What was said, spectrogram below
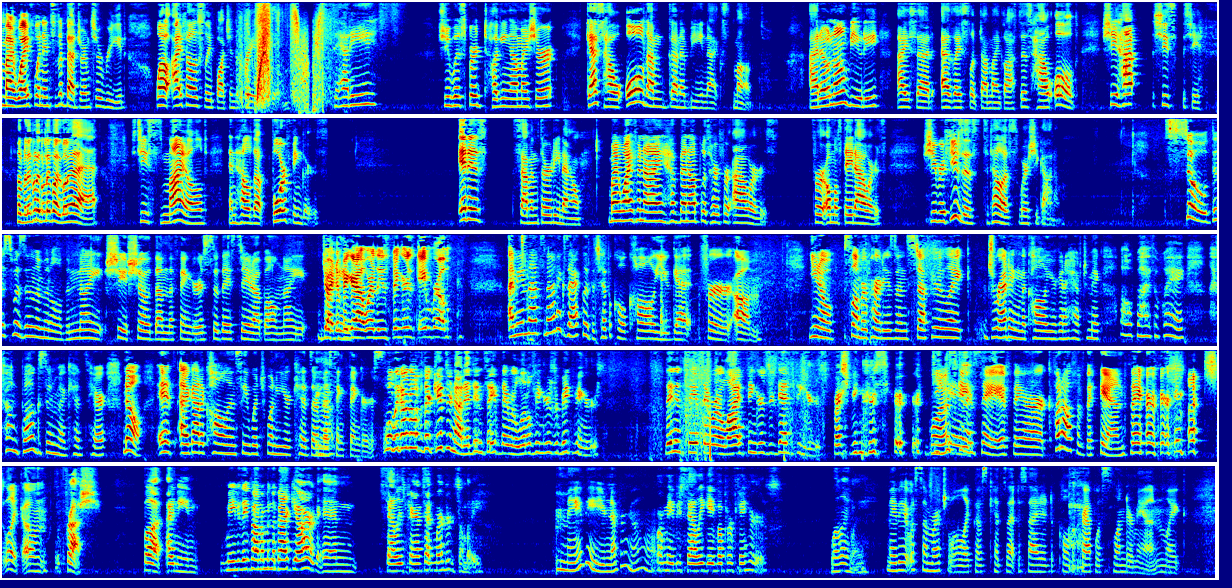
My wife went into the bedroom to read while I fell asleep watching the Braves game. Daddy, she whispered, tugging on my shirt. Guess how old I'm gonna be next month. I don't know, beauty, I said as I slipped on my glasses. How old? She had she's she she smiled and held up four fingers. It is 7:30 now. My wife and I have been up with her for hours, for almost 8 hours. She refuses to tell us where she got them. So this was in the middle of the night. She showed them the fingers, so they stayed up all night. looking- out where these fingers came from. I mean, that's not exactly the typical call you get for, um, you know, slumber parties and stuff. You're like dreading the call you're gonna have to make. Oh, by the way, I found bugs in my kid's hair. No, it's I gotta call and see which one of your kids are Yeah. missing fingers. Well, we don't know if they're kids or not. It didn't say if they were little fingers or big fingers. They didn't say if they were alive fingers or dead fingers, fresh fingers or Well, I was gonna say if they are cut off of the hand, they are very much like um. fresh. But I mean, maybe they found them in the backyard and Sally's parents had murdered somebody, Maybe you never know. or maybe Sally gave up her fingers willingly. Maybe it was some ritual, like those kids that decided to pull the crap with Slender Man. Like,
